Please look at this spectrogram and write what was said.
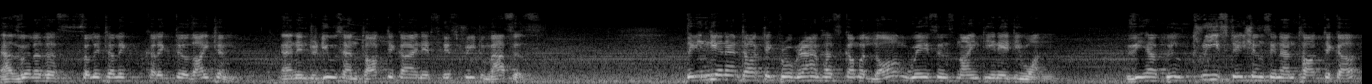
as well as a philatelic collector's item and introduce Antarctica and its history to masses. The Indian Antarctic program has come a long way since 1981. We have built three stations in Antarctica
